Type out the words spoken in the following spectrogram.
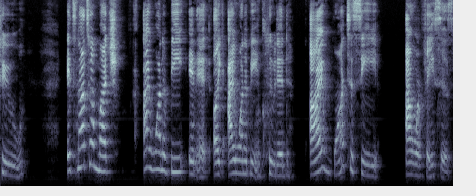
to. It's not so much I want to be in it. Like I want to be included. I want to see our faces.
